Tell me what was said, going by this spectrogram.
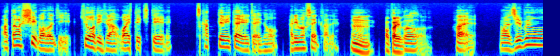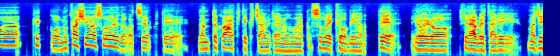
新しいものに興味が湧いてきて、使ってみたいみたいのありませんかね？うん、わかりうます。ん。はい。まあ自分は結構昔はそういうのが強くて、なんとかアーキテクチャみたいなのもやっぱすごい興味があって、いろいろ調べたり、まあ実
